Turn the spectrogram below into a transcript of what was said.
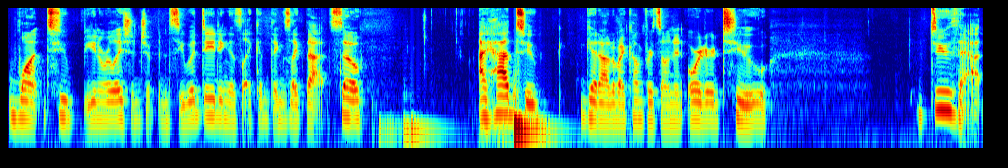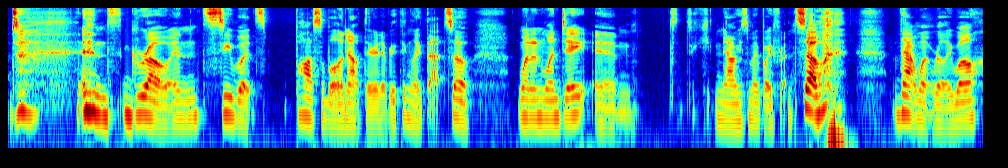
want to be in a relationship and see what dating is like and things like that. So I had to get out of my comfort zone in order to do that and grow and see what's possible and out there and everything like that. So went on one date and now he's my boyfriend. So that went really well,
